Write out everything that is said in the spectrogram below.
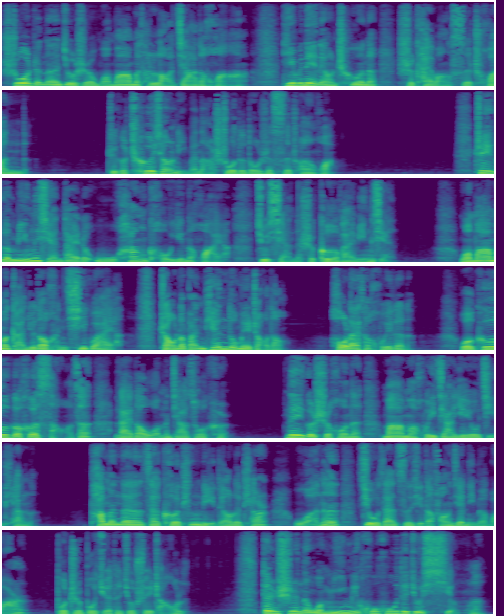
说着呢，就是我妈妈她老家的话啊。因为那辆车呢是开往四川的，这个车厢里面呢说的都是四川话。这个明显带着武汉口音的话呀，就显得是格外明显。我妈妈感觉到很奇怪呀，找了半天都没找到。后来她回来了，我哥哥和嫂子来到我们家做客。那个时候呢，妈妈回家也有几天了。他们呢在客厅里聊了天，我呢就在自己的房间里面玩，不知不觉的就睡着了。但是呢，我迷迷糊糊的就醒了，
